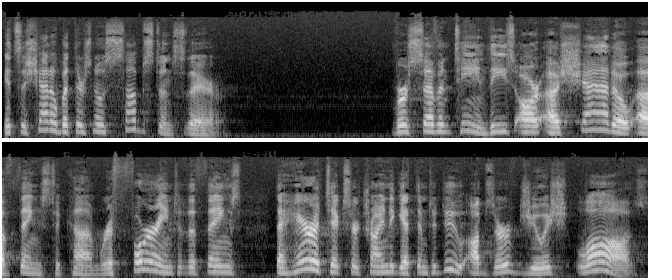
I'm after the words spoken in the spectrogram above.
It's a shadow, but there's no substance there. Verse 17, these are a shadow of things to come, referring to the things the heretics are trying to get them to do observe Jewish laws.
